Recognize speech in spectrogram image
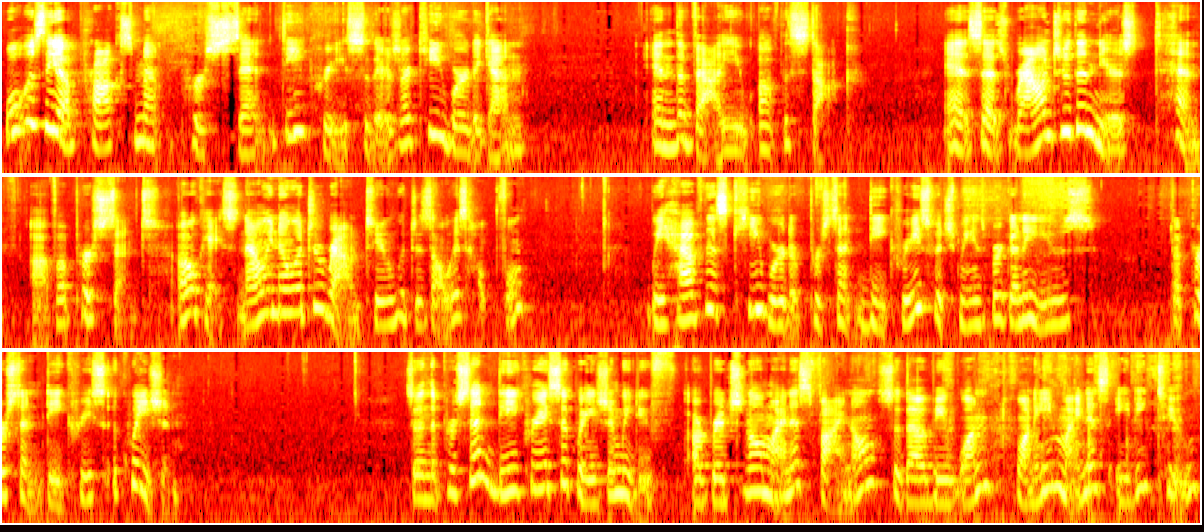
What was the approximate percent decrease? So there's our keyword again, in the value of the stock. And it says round to the nearest tenth of a percent. Okay, so now we know what to round to, which is always helpful. We have this keyword of percent decrease, which means we're going to use the percent decrease equation. So in the percent decrease equation, we do original minus final, so that would be 120 minus 82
